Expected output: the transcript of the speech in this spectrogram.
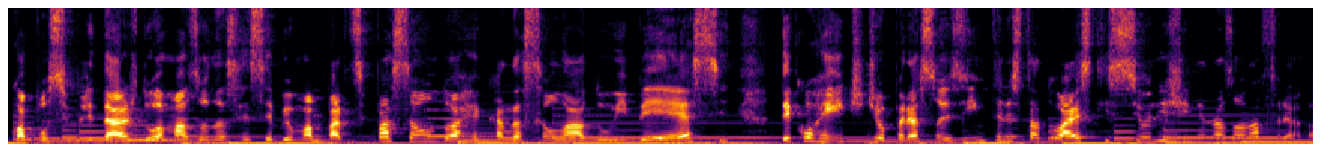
com a possibilidade do Amazonas receber uma participação da arrecadação lá do IBS, decorrente de operações interestaduais que se originem na Zona Franca.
